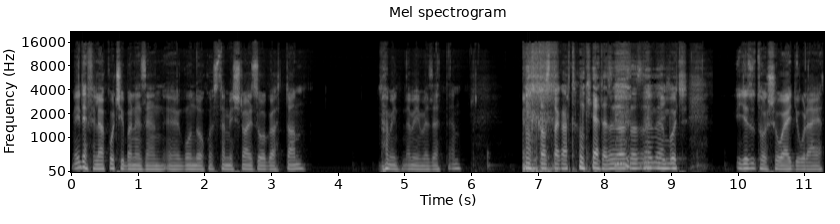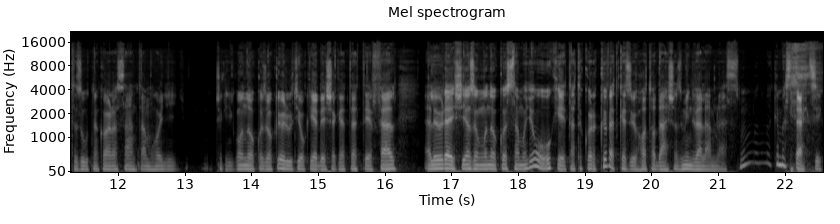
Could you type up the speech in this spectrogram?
Idefele a kocsiban ezen gondolkoztam és rajzolgattam, amint nem én vezettem. Azt akartam kérdezni. Az, az nem, nem, bocs. Így az utolsó egy óráját az útnak arra szántam, hogy így csak így gondolkozok, örült jó kérdéseket tettél fel előre, és így azon gondolkoztam, hogy jó, oké, tehát akkor a következő hat adás az mind velem lesz. Hm, nekem ez tetszik.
